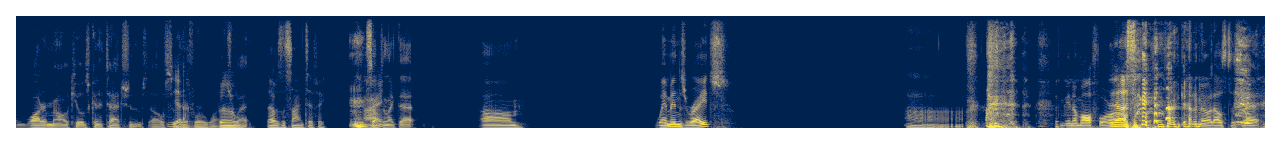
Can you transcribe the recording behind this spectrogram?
and water molecules can attach to themselves, so Yeah. therefore water Boom. wet. That was the scientific. Something like that. Um, women's rights. Uh, I mean, I'm all for yes. like, I don't know what else to say.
